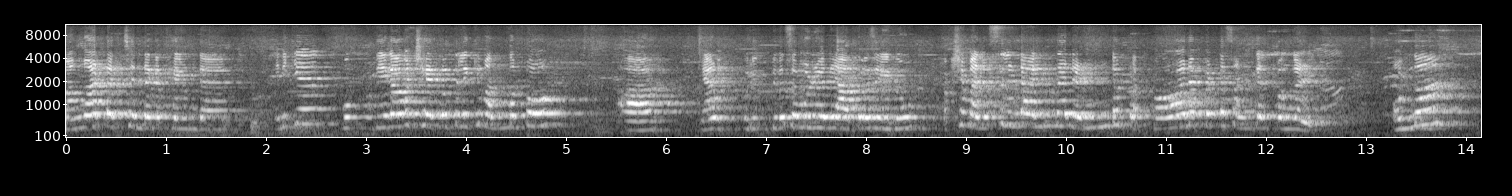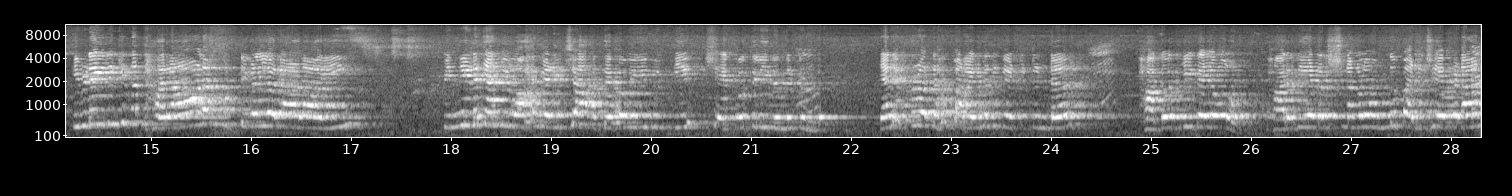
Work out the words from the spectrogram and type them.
മങ്ങാട്ടച്ഛന്റെ കഥയുണ്ട്. എനിക്ക് പുതിയകാവ് ക്ഷേത്രത്തിലേക്ക് വന്നപ്പോ ഞാൻ ഒരു ദിവസം മുഴുവൻ യാത്ര ചെയ്തു. പക്ഷെ മനസ്സിലുണ്ടായിരുന്ന രണ്ട് പ്രധാനപ്പെട്ട സങ്കല്പങ്ങൾ. ഒന്ന് ഇവിടെ ഇരിക്കുന്ന ധാരാളം കുട്ടികളിൽ ഒരാളായി. പിന്നീട് ഞാൻ വിവാഹം കഴിച്ച അദ്ദേഹം ഈ ഈ ക്ഷേത്രത്തിൽ ഇരുന്നിട്ടുണ്ട്. ഞാൻ എപ്പോഴും അദ്ദേഹം പറയുന്നത് കേട്ടിട്ടുണ്ട് ഭഗവത്ഗീതയോ ഭാരതീയ ദർശനങ്ങളോ ഒന്നും പരിചയപ്പെടാൻ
